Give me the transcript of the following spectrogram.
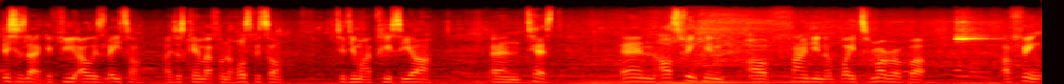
this is like a few hours later. I just came back from the hospital to do my pcr and test. And i was thinking of finding a way tomorrow but i think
